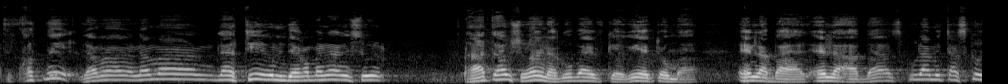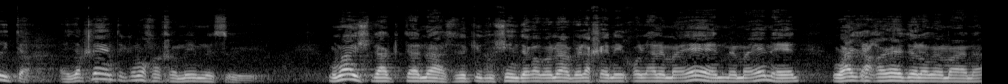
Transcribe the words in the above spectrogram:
תתחתני, למה, למה להתיר מדי רבנן נישואים? הטעם שלא ינהגו בה הפקר, היא יתומה, אין לה בעל, אין לה אבא, אז כולם יתעסקו איתה. אז לכן תקנו חכמים נשואים. ומה ישנה קטנה, שזה קידושין דה רבנן, ולכן היא יכולה למען, ממענת, ומה יש אחרי זה לא ממענה?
